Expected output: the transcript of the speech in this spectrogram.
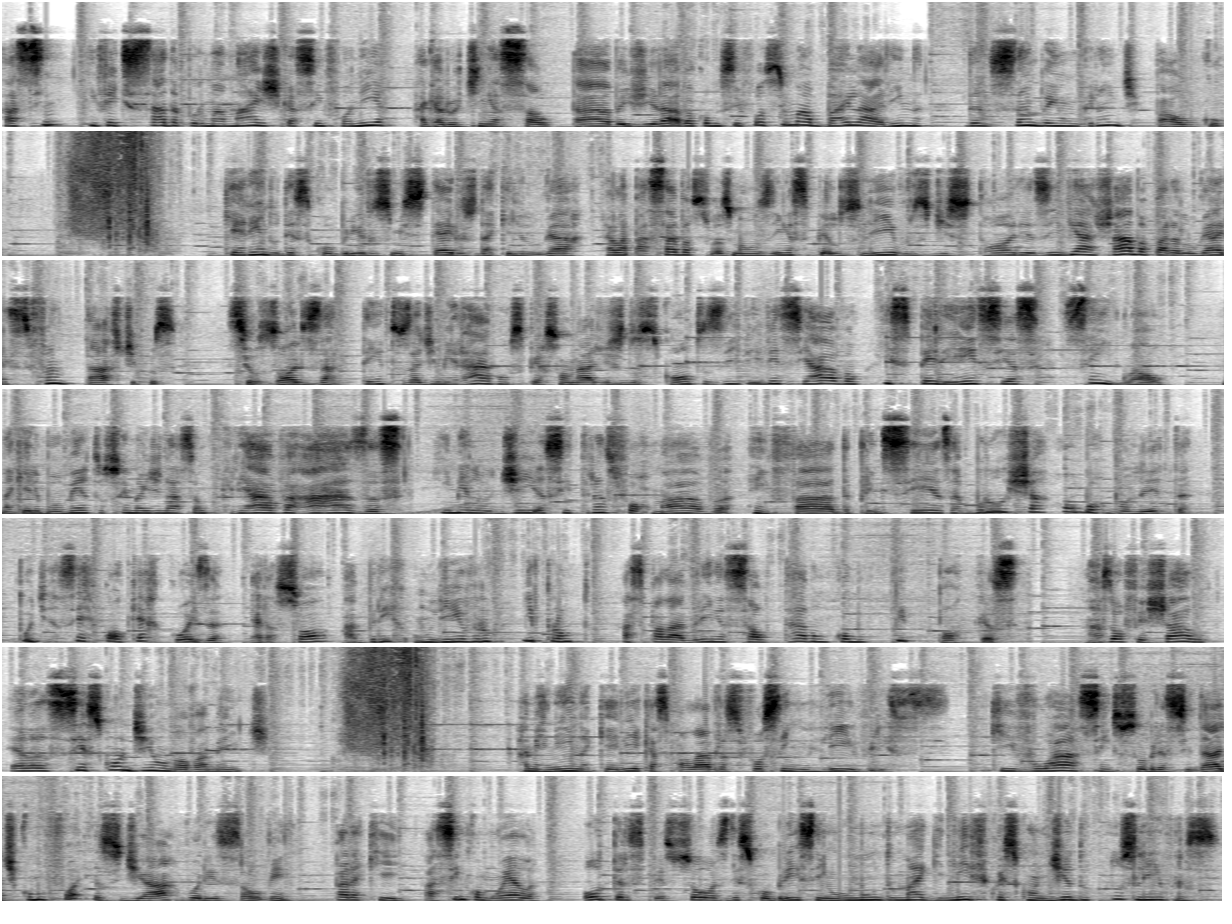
Assim, enfeitiçada por uma mágica sinfonia, a garotinha saltava e girava como se fosse uma bailarina dançando em um grande palco. Querendo descobrir os mistérios daquele lugar, ela passava suas mãozinhas pelos livros de histórias e viajava para lugares fantásticos. Seus olhos atentos admiravam os personagens dos contos e vivenciavam experiências sem igual. Naquele momento, sua imaginação criava asas e melodia se transformava em fada, princesa, bruxa ou borboleta podia ser qualquer coisa, era só abrir um livro e pronto. As palavrinhas saltavam como pipocas, mas ao fechá-lo, elas se escondiam novamente. A menina queria que as palavras fossem livres, que voassem sobre a cidade como folhas de árvores ao vento, para que, assim como ela, outras pessoas descobrissem um mundo magnífico escondido nos livros.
